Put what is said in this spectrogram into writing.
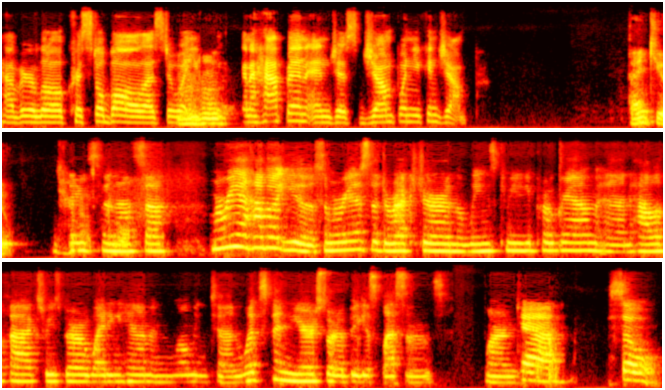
have your little crystal ball as to what mm-hmm. you think is going to happen and just jump when you can jump. Thank you. Thanks vanessa. Maria how about you? So maria is the director in the wings community program and halifax Readsboro, whitingham and wilmington. What's been your sort of biggest lessons learned? Yeah. So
